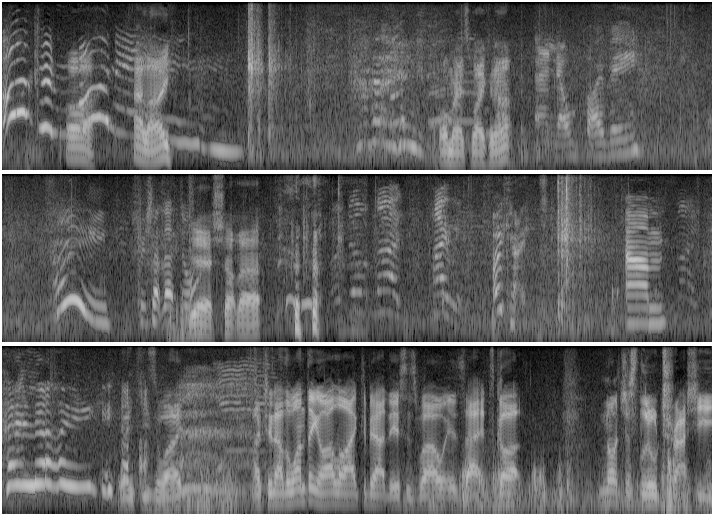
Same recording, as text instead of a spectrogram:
oh, good Oh, morning. hello. Hi. Old mate's waking up. Hello, Bobby. Hey. Should we shut that door? Yeah, shut that. I don't like pirates. Okay. Um. Hello. Winky's awake. Actually, now the one thing I liked about this as well is that it's got not just little trashy,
